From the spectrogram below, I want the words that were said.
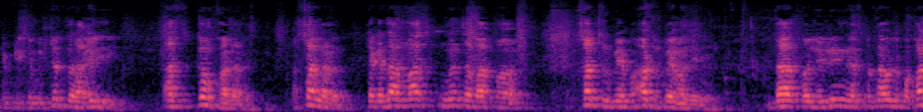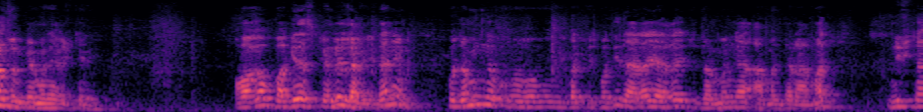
ډپټي کمشنر ته راغلي دي اس کم خوا لړل اسان لړل لکه دا ماسک نن سبا په 7 روپے په 8 روپے باندې دی دا په لیرین هسپتال په 500 روپے باندې اخیستل او هغه باقي د سکندل لګل دا نه خو زمونږ بدقسمتي دا راځي هغه چې زمونږ عمل درآمد نشته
